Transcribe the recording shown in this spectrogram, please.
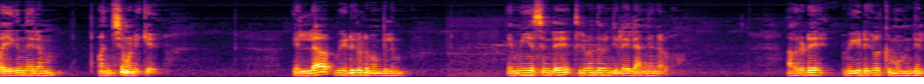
വൈകുന്നേരം അഞ്ച് മണിക്ക് എല്ലാ വീടുകളുടെ മുമ്പിലും എം ഇ എസിന്റെ തിരുവനന്തപുരം ജില്ലയിലെ അംഗങ്ങൾ അവരുടെ വീടുകൾക്ക് മുന്നിൽ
